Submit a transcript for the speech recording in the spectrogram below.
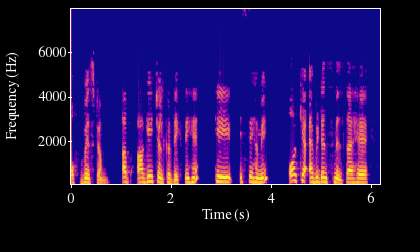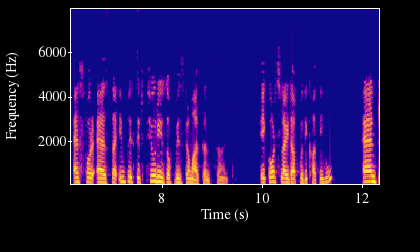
of wisdom اب آگے چل کر دیکھتے ہیں کہ اس سے ہمیں اور کیا ایویڈینس ملتا ہے ایز فار ایز دا داپلیس تھوریز وزڈم آر کنسرنڈ ایک اور سلائڈ آپ کو دکھاتی ہوں and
